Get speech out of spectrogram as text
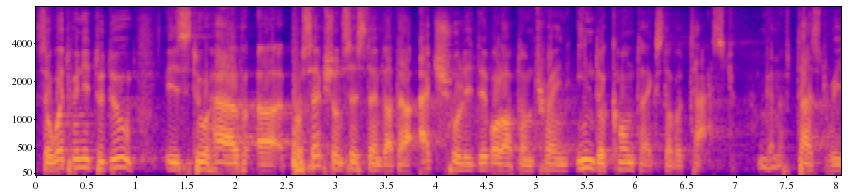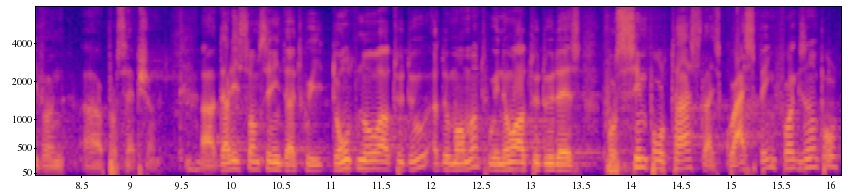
So what we need to do is to have uh, perception systems that are actually developed and trained in the context of a task kind of task-driven uh, perception. Uh, that is something that we don't know how to do at the moment. We know how to do this for simple tasks like grasping, for example.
